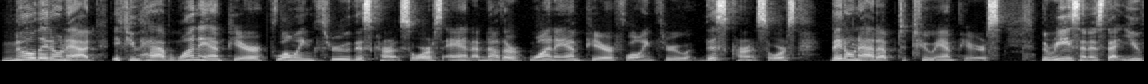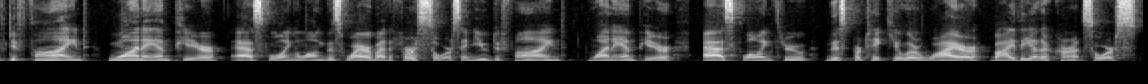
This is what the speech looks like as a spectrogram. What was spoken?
No, they don't add. If you have 1 ampere flowing through this current source and another 1 ampere flowing through this current source, they don't add up to 2 amperes. The reason is that you've defined 1 ampere as flowing along this wire by the first source, and you've defined 1 ampere as flowing through this particular wire by the other current source.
